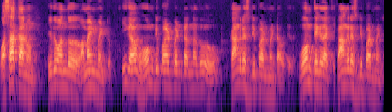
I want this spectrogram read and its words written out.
ಹೊಸ ಕಾನೂನು. ಇದು ಒಂದು ಅಮೆಂಡ್ಮೆಂಟ್ ಈಗ ಹೋಮ್ ಡಿಪಾರ್ಟ್ಮೆಂಟ್ ಅನ್ನೋದು ಕಾಂಗ್ರೆಸ್ ಡಿಪಾರ್ಟ್ಮೆಂಟ್ ಆಗ್ಬಿಟ್ಟಿದೆ. ಹೋಮ್ ತೆಗೆದಾಕಿ ಕಾಂಗ್ರೆಸ್ ಡಿಪಾರ್ಟ್ಮೆಂಟ್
